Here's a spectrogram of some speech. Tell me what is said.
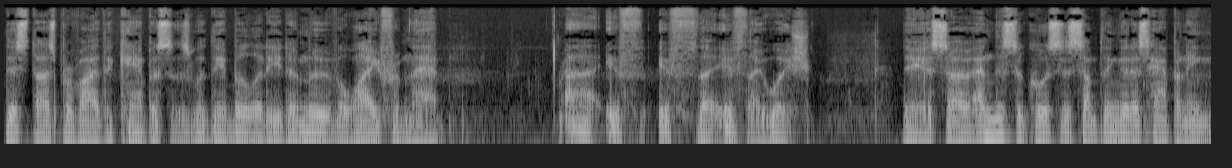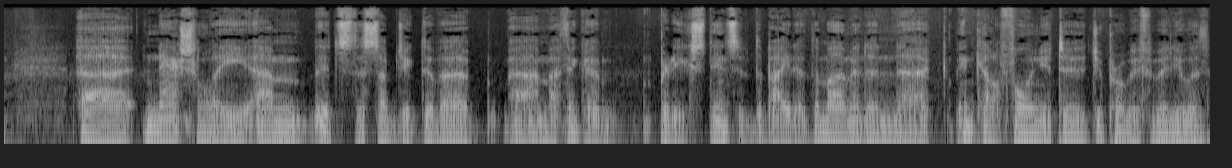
this does provide the campuses with the ability to move away from that uh, if if the, if they wish. There, so and this, of course, is something that is happening uh, nationally. Um, it's the subject of a, um, I think, a pretty extensive debate at the moment in uh, in California too. That you're probably familiar with.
